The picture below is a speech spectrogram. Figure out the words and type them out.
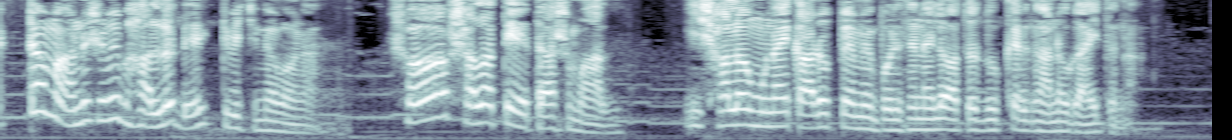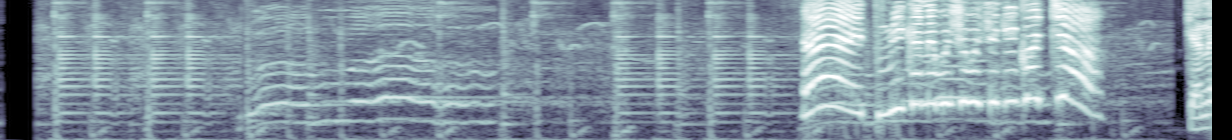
একটা মানুষ আমি ভালো দেখতে পেয়েছি না বানা সব শালা তেতাস মাল। এই শালা মনে হয় কারও প্রেমে পড়েছে নাহলে অত দুঃখের গানও গাইতো না। তুমি এখানে বসে বসে কি করছ? কেন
